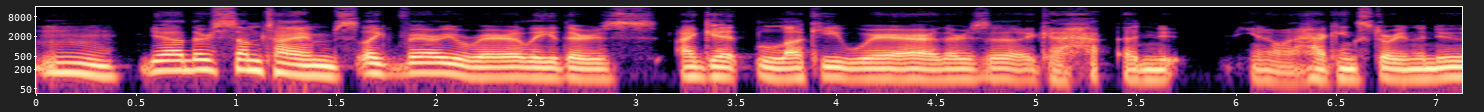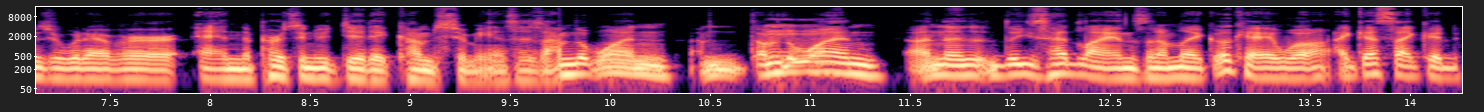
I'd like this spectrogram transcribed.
Mm, yeah, there's sometimes, like very rarely, there's I get lucky where there's a, like a, a you know a hacking story in the news or whatever, and the person who did it comes to me and says, "I'm the one. I'm I'm mm. the one." And then these headlines, and I'm like, okay, well, I guess I could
